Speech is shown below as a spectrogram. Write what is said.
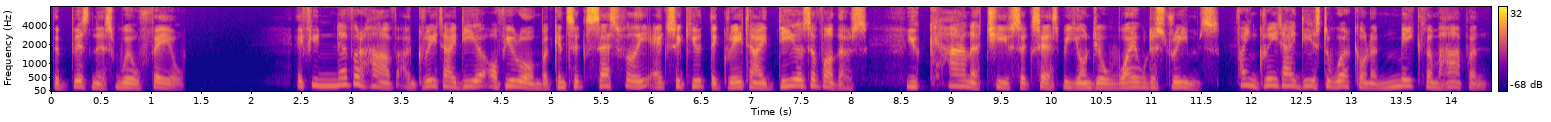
the business will fail. If you never have a great idea of your own but can successfully execute the great ideas of others, you can achieve success beyond your wildest dreams. Find great ideas to work on and make them happen.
